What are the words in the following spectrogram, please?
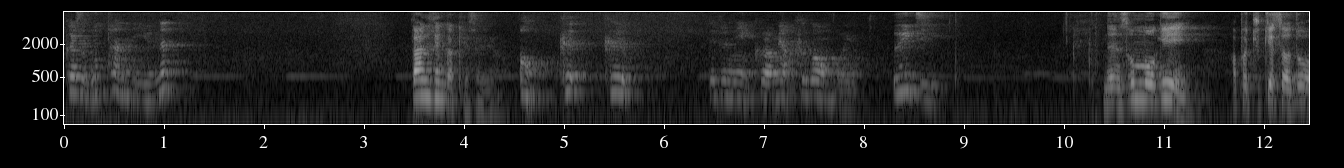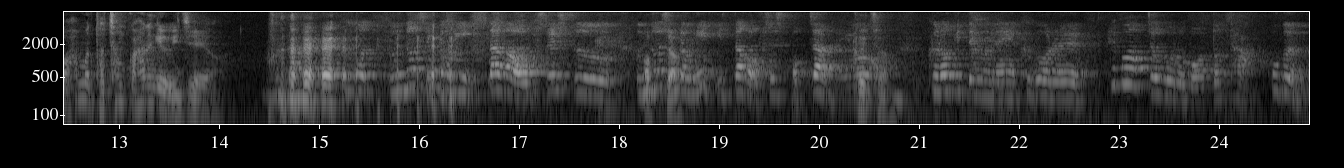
그래서 못하는 이유는 딴 생각해서요. 어, 그, 그, 대표님, 그러면 그건 거예요. 의지. 는 손목이 아파 죽겠어도 한 번 더 참고 하는 게 의지예요. 그거 운동신경이 있다가 없을 수, 운동신경이 있다가 없을 수 없잖아요. 그렇죠. 그렇기 때문에 그거를 해부학적으로 뭐 어떻다, 혹은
